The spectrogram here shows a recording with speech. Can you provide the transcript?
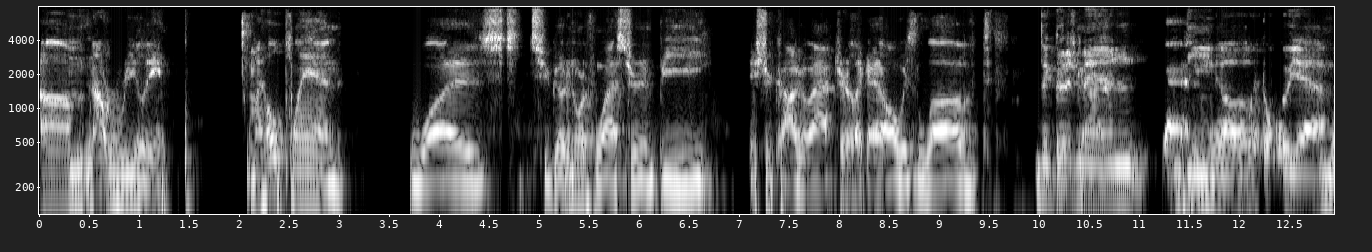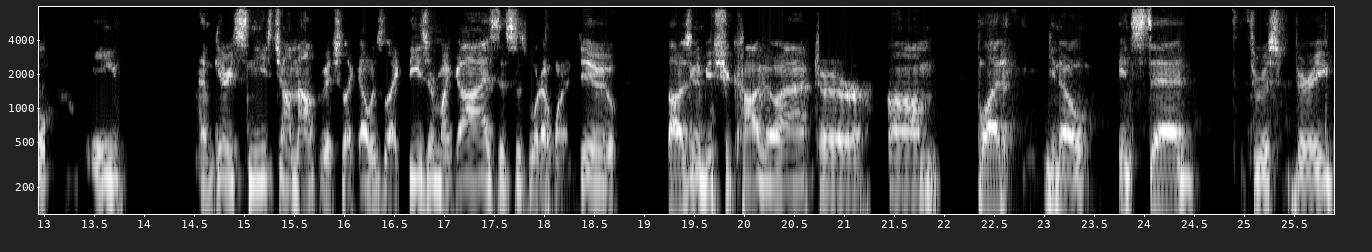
Um, not really. My whole plan was to go to Northwestern and be a Chicago actor. Like I always loved the Goodman. Yeah, oh yeah um, Gary Sinise, John Malkovich. Like I was like, these are my guys. This is what I want to do. Thought I was going to be a Chicago actor. Um, but, you know, instead, through a very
